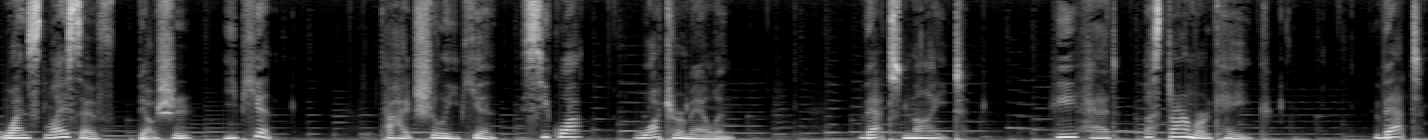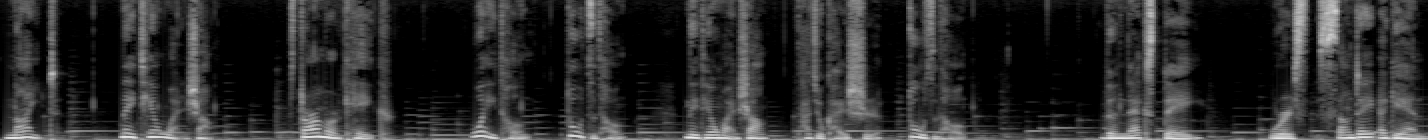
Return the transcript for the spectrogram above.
one slice of 表示一片。他还吃了一片西瓜 watermelon。That night, he had a starmer cake. That night，那天晚上，stomach ache，胃疼，肚子疼。那天晚上他就开始肚子疼。The next day was Sunday again.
